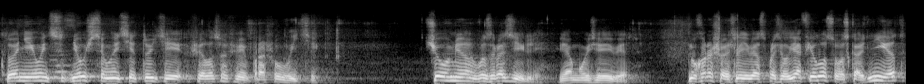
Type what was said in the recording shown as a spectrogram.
кто не, не учится в институте философии, прошу выйти. Чего вы мне возразили? Я музеевед. Ну хорошо, если я спросил, я философ, вы скажете, нет,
